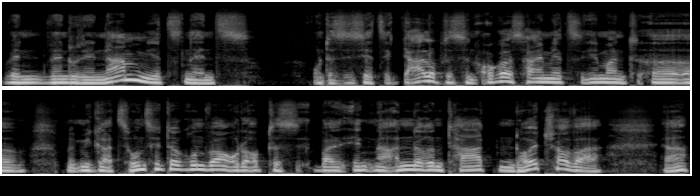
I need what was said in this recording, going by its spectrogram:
wenn, wenn du den Namen jetzt nennst, und das ist jetzt egal, ob das in Oggersheim jetzt jemand äh, mit Migrationshintergrund war oder ob das bei irgendeiner anderen Tat ein Deutscher war. Ja,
